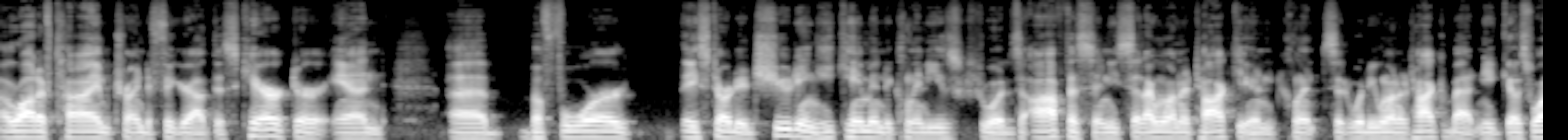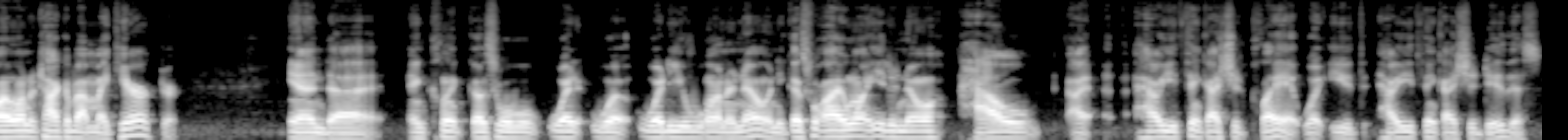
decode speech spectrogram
lot of time trying to figure out this character. And before they started shooting, he came into Clint Eastwood's office and he said, I want to talk to you. And Clint said, What do you want to talk about? And he goes, Well, I want to talk about my character. And uh, and Clint goes, Well, what what what do you want to know? And he goes, Well, I want you to know how I how you think I should play it, what you how you think I should do this.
